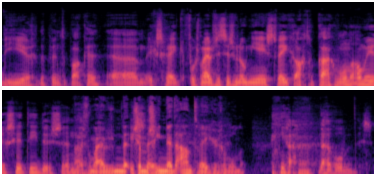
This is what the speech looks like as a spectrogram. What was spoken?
hier de punten pakken. Ehm, ik schreek, volgens mij hebben ze dit seizoen ook niet eens twee keer achter elkaar gewonnen, Almere City. Dus een, Nou, voor mij hebben ze, net, ze misschien net aan twee keer gewonnen. ja, daarom dus.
